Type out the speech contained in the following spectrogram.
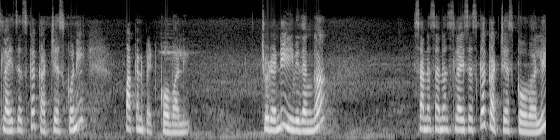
స్లైసెస్గా కట్ చేసుకొని పక్కన పెట్టుకోవాలి. చూడండి ఈ విధంగా సన్న సన్న స్లైసెస్గా కట్ చేసుకోవాలి.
